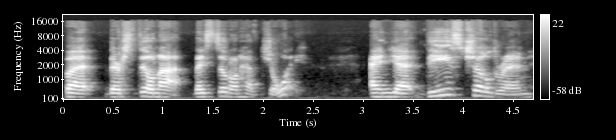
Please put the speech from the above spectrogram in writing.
but they're still not they still don't have joy. And yet these children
